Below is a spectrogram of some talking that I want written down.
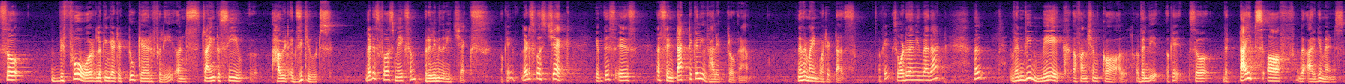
So, before looking at it too carefully and trying to see uh, how it executes, let us first make some preliminary checks. Okay. Let us first check if this is a syntactically valid program, never mind what it does. Okay. So, what do I mean by that? Well, when we make a function call, when we, okay, so the types of the arguments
